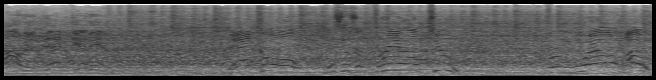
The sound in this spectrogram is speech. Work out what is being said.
How did that get in? Bad goal. This was a three-on-two from well out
